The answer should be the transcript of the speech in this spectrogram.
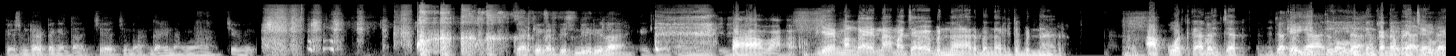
kayak sebenarnya pengen tak chat cuma nggak enak sama cewek ya kayak ngerti sendiri lah kayak gitu. paham paham ya emang nggak enak sama cewek benar benar itu benar awkward kan ngechat jatuhnya gitu, Da- sedangkan namanya cewek.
